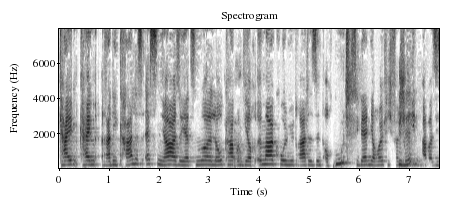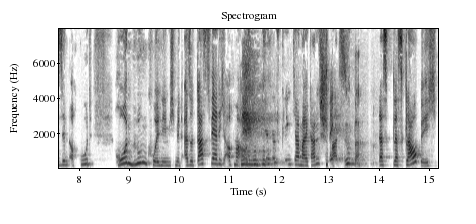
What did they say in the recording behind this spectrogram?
kein, kein radikales Essen, ja, also jetzt nur Low Carb ja. und wie auch immer. Kohlenhydrate sind auch gut. Sie werden ja häufig verschrieben, mhm. aber sie sind auch gut. Rohen Blumenkohl nehme ich mit. Also das werde ich auch mal ausprobieren. Das klingt ja mal ganz spannend. super. Das, das glaube ich.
